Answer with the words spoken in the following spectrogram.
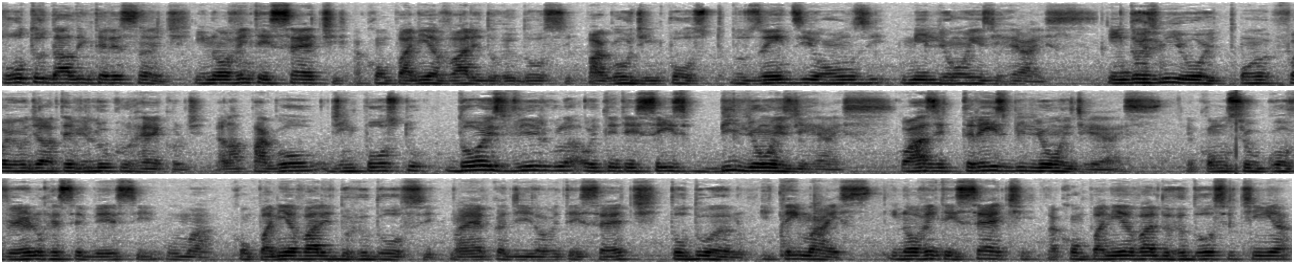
Outro dado interessante, em 97 a companhia Vale do Rio Doce pagou de imposto 211 milhões de reais. Em 2008 foi onde ela teve lucro recorde. Ela pagou de imposto 2,86 bilhões de reais, quase 3 bilhões de reais. É como se o governo recebesse uma companhia Vale do Rio Doce na época de 97 todo ano. E tem mais. Em 97 a companhia Vale do Rio Doce tinha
